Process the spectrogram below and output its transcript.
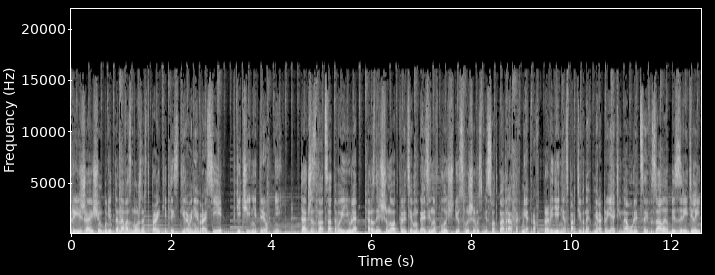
приезжающим будет дана возможность пройти тестирование в России в течение трех дней. Также с 20 июля разрешено открытие магазинов площадью свыше 800 квадратных метров, проведение спортивных мероприятий на улице и в залах без зрителей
